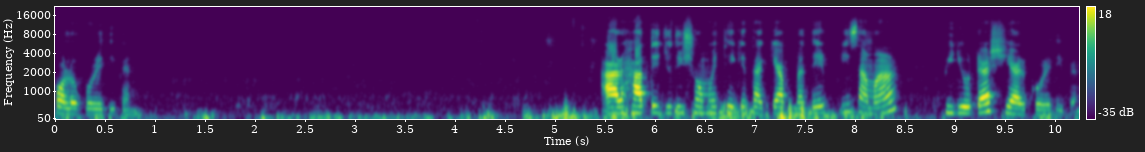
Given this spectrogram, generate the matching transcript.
ফলো করে দিবেন। আর হাতে যদি সময় থেকে থাকে আপনাদের প্লিজ আমার ভিডিওটা শেয়ার করে দিবেন।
